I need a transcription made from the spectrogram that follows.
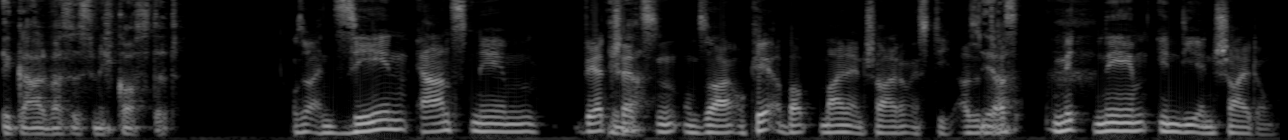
egal was es mich kostet. Also ein Sehen, ernst nehmen, wertschätzen ja. und sagen, okay, aber meine Entscheidung ist die. Also ja. das mitnehmen in die Entscheidung.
